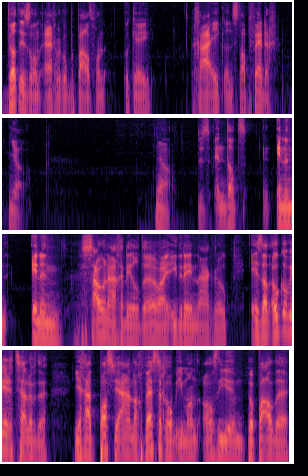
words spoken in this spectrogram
Dat is dan eigenlijk ook bepaald van, oké, ga ik een stap verder? Ja. Ja. Dus, en dat in, een, in een sauna gedeelte, waar iedereen naakt loopt, is dat ook alweer hetzelfde. Je gaat pas je aandacht vestigen op iemand als die een bepaalde,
